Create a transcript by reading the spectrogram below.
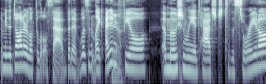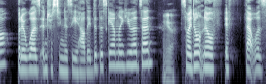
I mean, the daughter looked a little sad, but it wasn't like I didn't Yeah. feel emotionally attached to the story at all. But it was interesting to see how they did the scam, like you had said. Yeah, So I don't know if if that was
